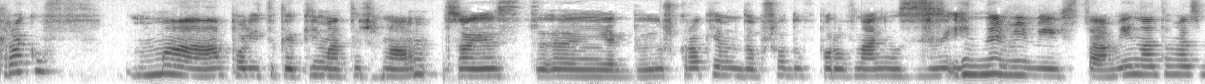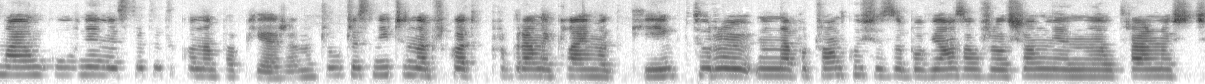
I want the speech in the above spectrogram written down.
Kraków ma politykę klimatyczną, co jest e, jakby już krokiem do przodu w porównaniu z innymi miejscami, natomiast mają głównie niestety tylko na papierze. Znaczy uczestniczy na przykład w programie Climate Key, który na początku się zobowiązał, że osiągnie neutralność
